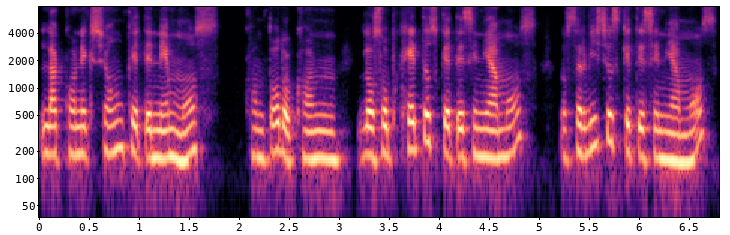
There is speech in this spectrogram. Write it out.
la conexión que tenemos con todo, con los objetos que diseñamos, los servicios que diseñamos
